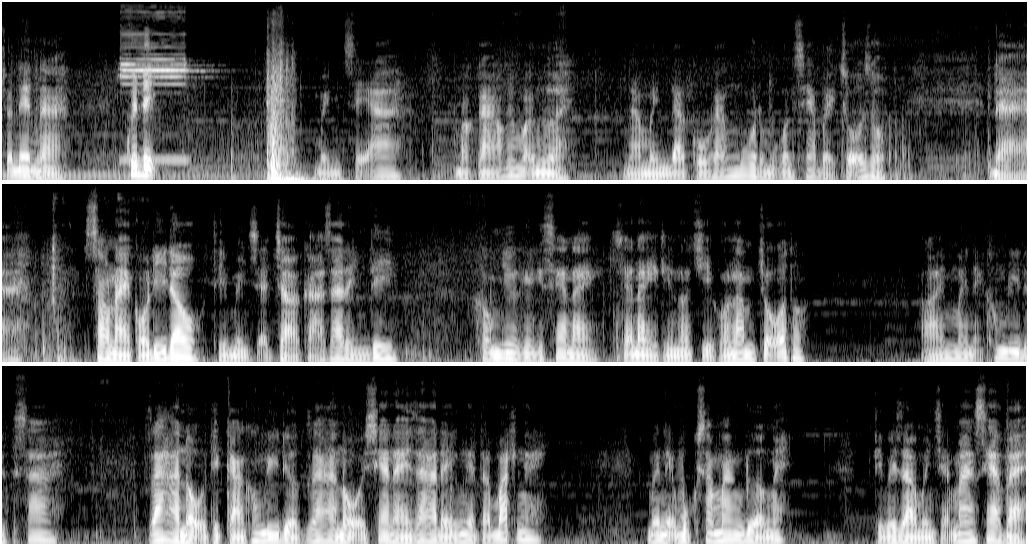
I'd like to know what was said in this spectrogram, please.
Cho nên là quyết định mình sẽ báo cáo với mọi người là mình đã cố gắng mua được một con xe 7 chỗ rồi. Để sau này có đi đâu thì mình sẽ chở cả gia đình đi. Không như cái, cái xe này xe này thì nó chỉ có 5 chỗ thôi. Ấy mình lại không đi được xa. Ra Hà Nội thì càng không đi được. Ra Hà Nội xe này ra đấy người ta bắt ngay. Mình lại bục sang mang đường ấy. Thì bây giờ mình sẽ mang xe về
